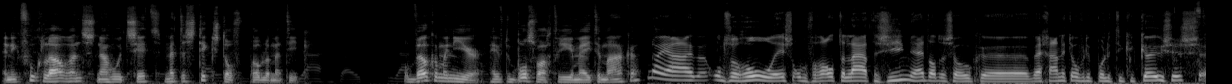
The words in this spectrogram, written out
en ik vroeg Laurens naar hoe het zit met de stikstofproblematiek. Op welke manier heeft de boswachter hiermee te maken? Nou ja, onze rol is om vooral te laten zien, hè, dat is ook, uh, wij gaan niet over de politieke keuzes. Uh,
